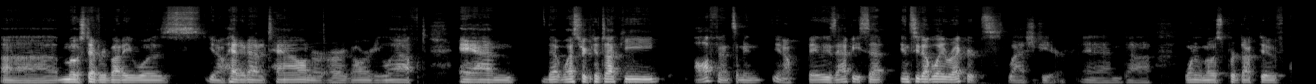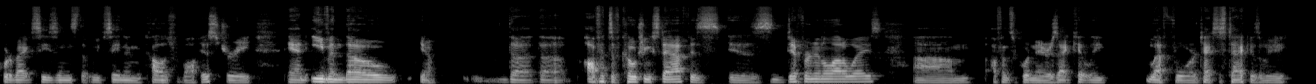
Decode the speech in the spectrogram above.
uh, most everybody was you know headed out of town or, or had already left, and that Western Kentucky offense. I mean, you know, Bailey Zappe set NCAA records last year and uh, one of the most productive quarterback seasons that we've seen in college football history. And even though, you know, the the offensive coaching staff is is different in a lot of ways. Um, offensive coordinator Zach Kitley left for Texas Tech, as we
